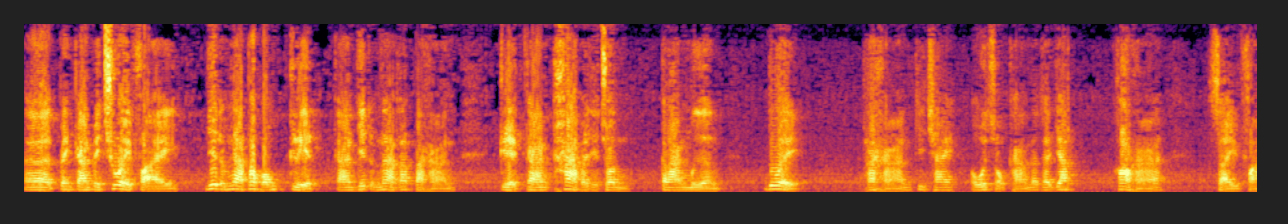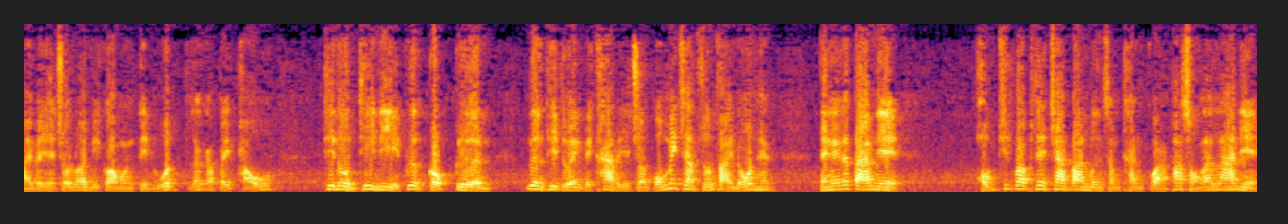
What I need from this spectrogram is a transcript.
เออเป็นการไปช่วยฝ่ายยึดอำนาจเพราะผมเกลียดการยึดอำนาจรัฐประหาร เกลียดการฆ่าประชาชนกลางเมืองด้วยทหารที่ใช้อาวุธสงครามแล้วก็ยัดข้อหาใส่ฝ่ายประชาชนว่ามีกองกำลังติดวุธ แล้วก็ไปเผาที่นู่นที่นี่เพื่อกลบเกลื่อน เรื่องที่ตัวเองไปฆ่าประชาชน ผมไม่สนับสนุนฝ่ายโน้นฮะแต่ไงก็ตามเนี่ยผมคิดว่าประเทศชาติบ้านเมืองสำคัญกว่าเพราะสองล้านล้านเนี่ย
